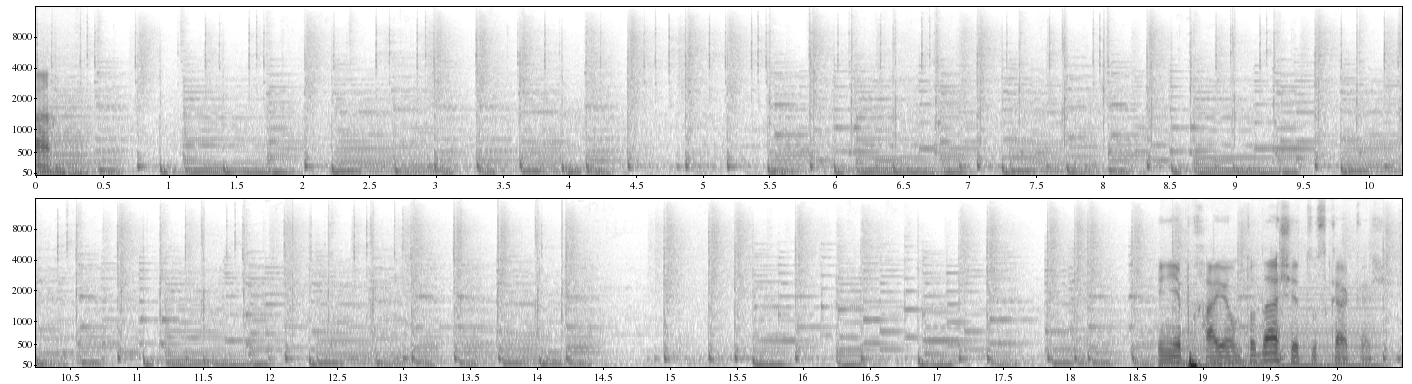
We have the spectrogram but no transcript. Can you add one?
A. Się nie pchają, to da się tu skakać.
